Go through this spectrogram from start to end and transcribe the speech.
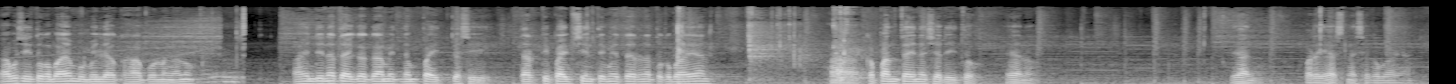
Tapos ito kabayan, bumili ako kahapon ng ano. Ah, hindi na tayo gagamit ng pait kasi 35 cm na to kabayan. Ah, kapantay na siya dito. Ayan o. Oh. Yan, parehas na siya kabayan.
